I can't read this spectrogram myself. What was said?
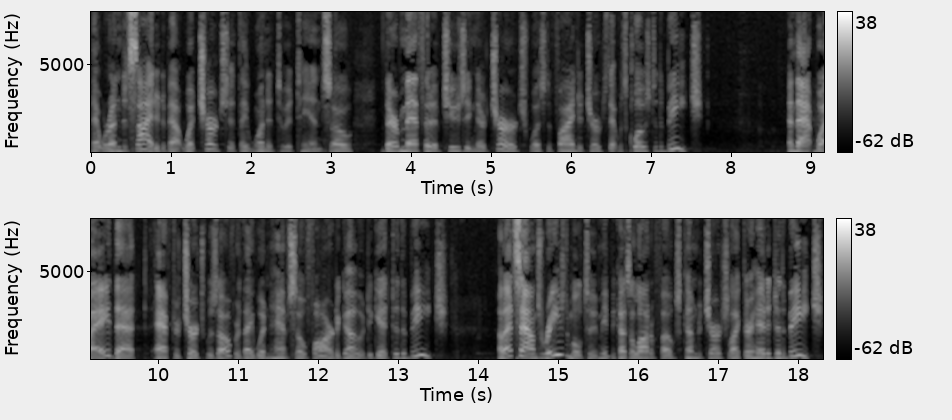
that were undecided about what church that they wanted to attend. So their method of choosing their church was to find a church that was close to the beach. And that way, that after church was over, they wouldn't have so far to go to get to the beach. Now, that sounds reasonable to me because a lot of folks come to church like they're headed to the beach.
